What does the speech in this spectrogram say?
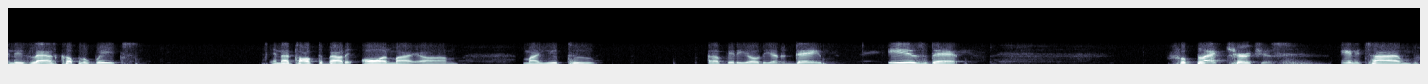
in these last couple of weeks – and I talked about it on my um, my YouTube uh, video the other day, is that for black churches, anytime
